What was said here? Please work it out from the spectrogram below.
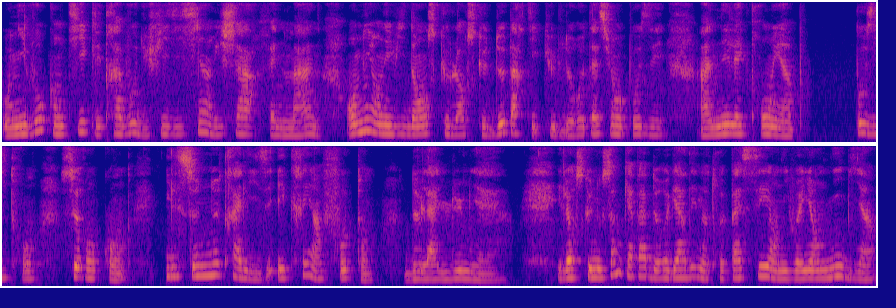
Au niveau quantique, les travaux du physicien Richard Feynman ont mis en évidence que lorsque deux particules de rotation opposées, un électron et un positron, se rencontrent, ils se neutralisent et créent un photon, de la lumière. Et lorsque nous sommes capables de regarder notre passé en n'y voyant ni bien,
